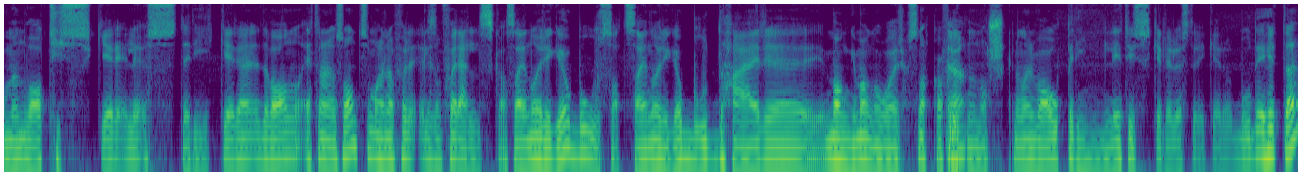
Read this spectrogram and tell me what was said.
om han var tysker eller østerriker. Det var et eller annet sånt som han har for, liksom forelska seg i Norge og bosatt seg i Norge og bodd her eh, mange mange år. Snakka flytende ja. norsk, men han var opprinnelig tysker eller østerriker. og Bodde i hytte.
